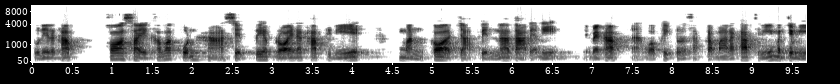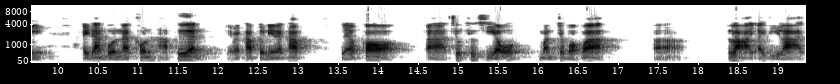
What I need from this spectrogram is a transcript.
ตัวนี้นะครับ พอใส่คำว่าค้นหาเสร็จเรียบร้อยนะครับ ทีนี้มันก็จะเป็นหน้าตาแบบนี้เห็นไหมครับอ่าพอคลิกโทรศัพท์กลับมานะครับ ทีนี้มันจะมี ไอ้ด้านบนนะค้นหาเพื่อนเห็นไหมครับ ตัวนี้นะครับ แล้วก็จุดเขียวๆมันจะบอกว่าอ่า Line ID Line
